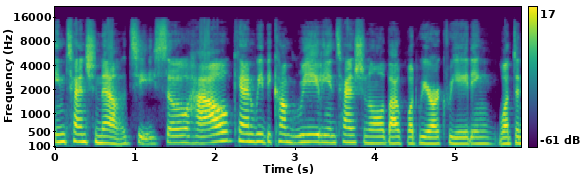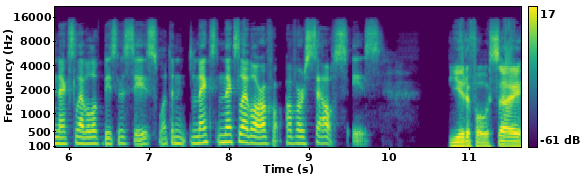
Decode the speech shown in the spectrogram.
intentionality. So how can we become really intentional about what we are creating, what the next level of business is, what the next next level of, of ourselves is? Beautiful. So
